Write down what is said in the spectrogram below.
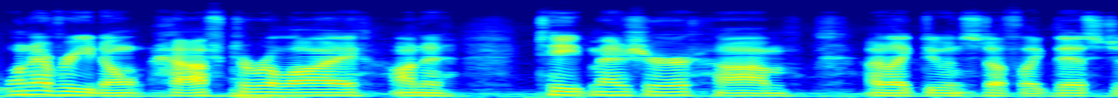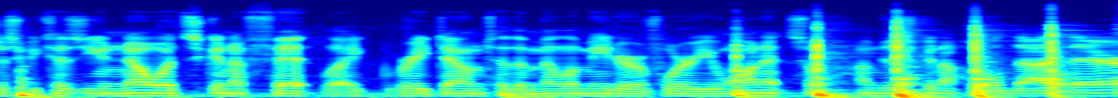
whenever you don't have to rely on a tape measure. Um, I like doing stuff like this just because you know it's gonna fit like right down to the millimeter of where you want it. So I'm just gonna hold that there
